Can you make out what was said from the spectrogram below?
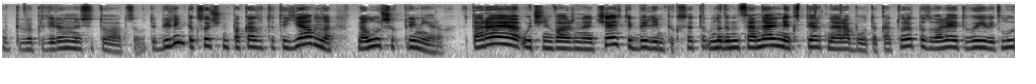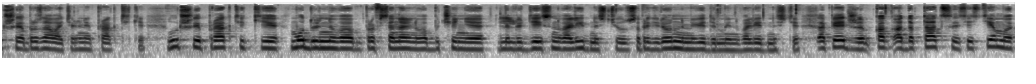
в определенную ситуацию. Вот Абилимпикс очень показывает это явно на лучших примерах. Вторая очень важная часть Абилимпикс – это многонациональная экспертная работа, которая позволяет выявить лучшие образовательные практики, лучшие практики модульного профессионального обучения для людей с инвалидностью, с определенными видами инвалидности. Опять же, как адаптация системы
